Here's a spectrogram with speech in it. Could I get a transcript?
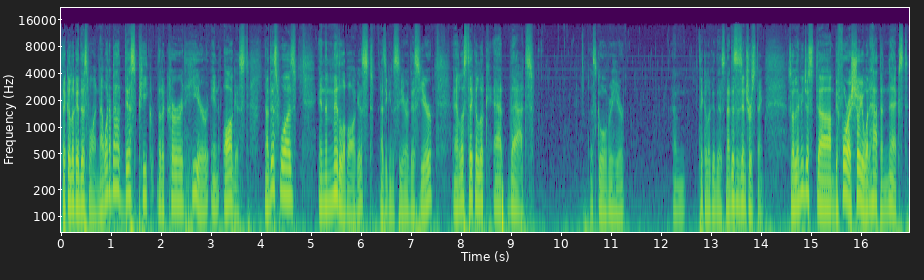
Take a look at this one. Now, what about this peak that occurred here in August? Now, this was in the middle of August, as you can see here this year. And let's take a look at that. Let's go over here and take a look at this. Now, this is interesting. So let me just, uh, before I show you what happened next,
